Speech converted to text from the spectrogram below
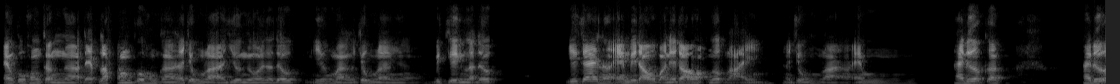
em cũng không cần à, đẹp lắm cũng không cần nói chung là vừa người là được nhưng mà nói chung là biết chuyện là được với cái nữa em đi đâu bạn đi đó hoặc ngược lại nói chung là em hai đứa à, hai đứa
